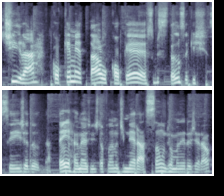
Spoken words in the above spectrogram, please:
tirar qualquer metal, qualquer substância que seja do, da Terra, né? A gente está falando de mineração de uma maneira geral.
